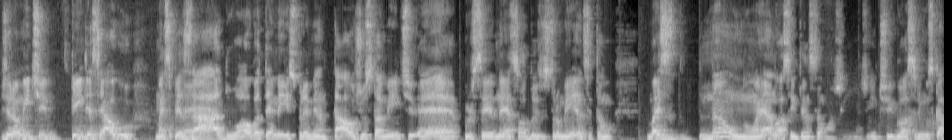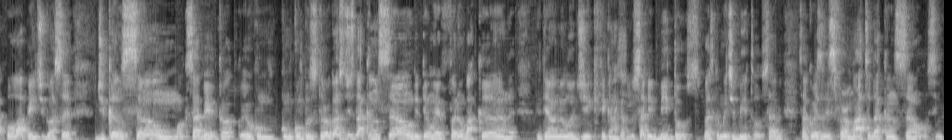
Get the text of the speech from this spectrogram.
geralmente tende a ser algo mais pesado, algo até meio experimental, justamente é por ser né, só dois instrumentos, então. Mas não, não é a nossa intenção. Assim. A gente gosta de música pop, a gente gosta de canção, sabe? Eu, como, como compositor, gosto de dar canção, de ter um refrão bacana, de ter uma melodia que fica na cabeça. Sabe, Beatles, basicamente Beatles, sabe? Essa coisa desse formato da canção, assim.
